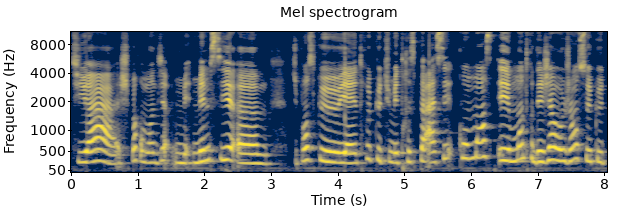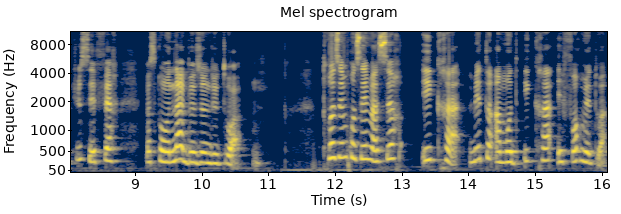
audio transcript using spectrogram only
tu as, je sais pas comment dire, mais même si euh, tu penses qu'il y a un truc que tu maîtrises pas assez, commence et montre déjà aux gens ce que tu sais faire parce qu'on a besoin de toi. Troisième conseil, ma soeur, Ikra, mets-toi en mode Ikra et forme-toi.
